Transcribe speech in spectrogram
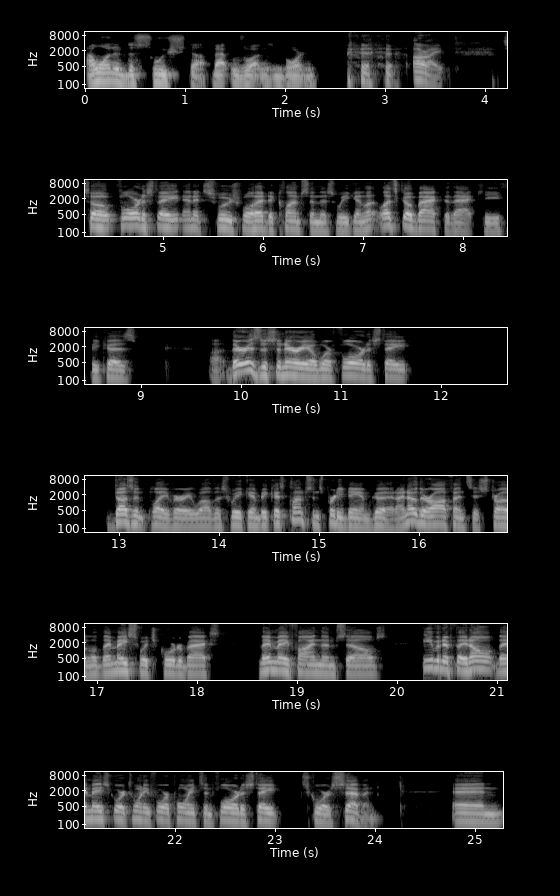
I wanted the swoosh stuff. That was what was important. All right. So Florida State and its swoosh will head to Clemson this weekend. Let, us go back to that, Keith, because uh, there is a scenario where Florida State doesn't play very well this weekend because Clemson's pretty damn good. I know their offense has struggled. They may switch quarterbacks. They may find themselves. Even if they don't, they may score 24 points and Florida State scores seven. And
